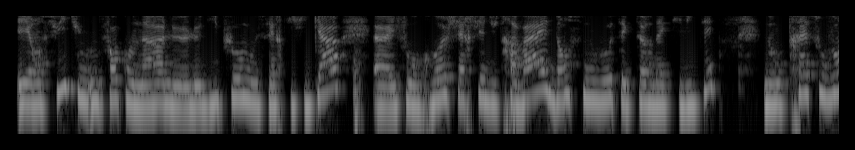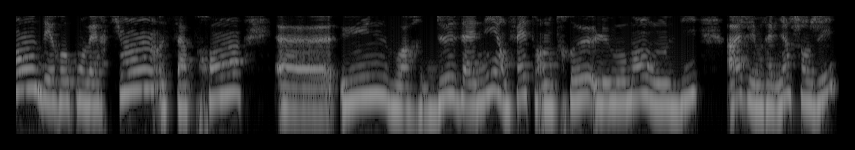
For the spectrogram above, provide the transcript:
et ensuite, une fois qu'on a le, diplôme ou le certificat, euh, il faut rechercher du travail dans ce nouveau secteur d'activité. Donc très souvent, des reconversion, ça prend euh, une voire deux années en fait entre le moment où on se dit ah j'aimerais bien changer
